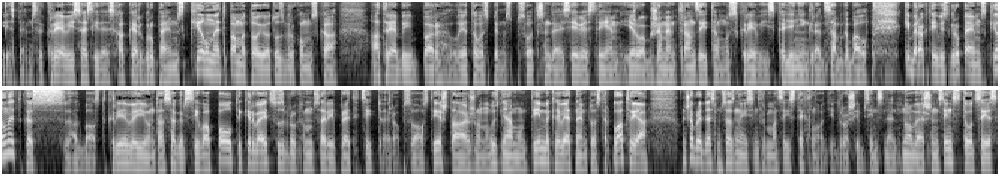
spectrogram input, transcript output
iespējams ir Krievijas saistītais hakeru grupējums Kilnet, pamatojot uzbrukumus kā atriebību par Lietuvas pirms pusotras nedēļas ieviestajiem ierobežojumiem tranzītam uz Krievijas Kaļiņingradas apgabalu. Kiberaktīvistu grupējums Kilnet, kas atbalsta Krieviju un tās agresīvo politiku, ir veids uzbrukums arī pret citu Eiropas valstu iestāžu un uzņēmumu tīmekļa vietnēm, to starp Latvijā. Un šobrīd esmu sazinājies informācijas tehnoloģiju drošības incidentu novēršanas institūcijas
